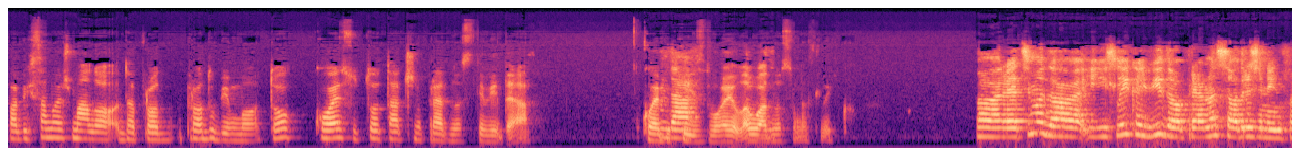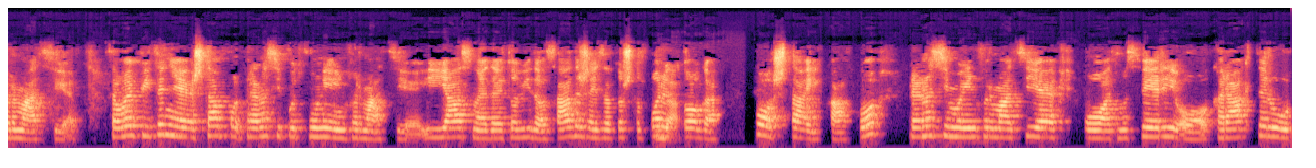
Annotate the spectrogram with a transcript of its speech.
pa bih samo još malo da produbimo to, koje su to tačno prednosti videa koje bih da. izdvojila u odnosu na sliku. Pa recimo da i slika i video prenose određene informacije. Samo je pitanje šta prenosi potpunije informacije i jasno je da je to video sadržaj zato što pored da. toga ko, šta i kako, prenosimo informacije o atmosferi, o karakteru.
